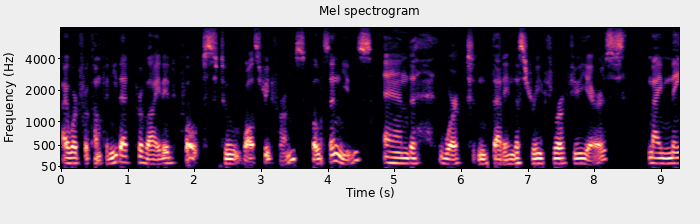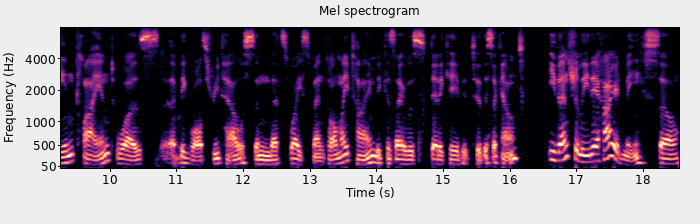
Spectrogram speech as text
I worked for a company that provided quotes to Wall Street firms, quotes and news, and worked in that industry for a few years my main client was a big Wall Street house, and that's why I spent all my time because I was dedicated to this account. Eventually, they hired me, so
